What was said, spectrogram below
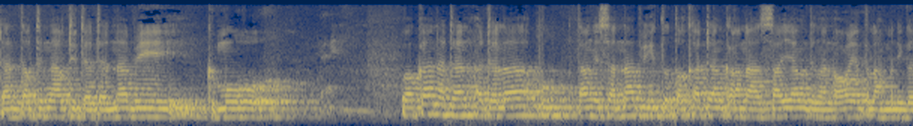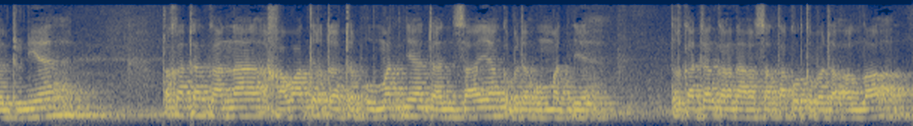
dan terdengar di dada Nabi gemuruh. Wakana dan adalah tangisan Nabi itu terkadang karena sayang dengan orang yang telah meninggal dunia Terkadang karena khawatir terhadap umatnya dan sayang kepada umatnya Terkadang karena rasa takut kepada Allah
